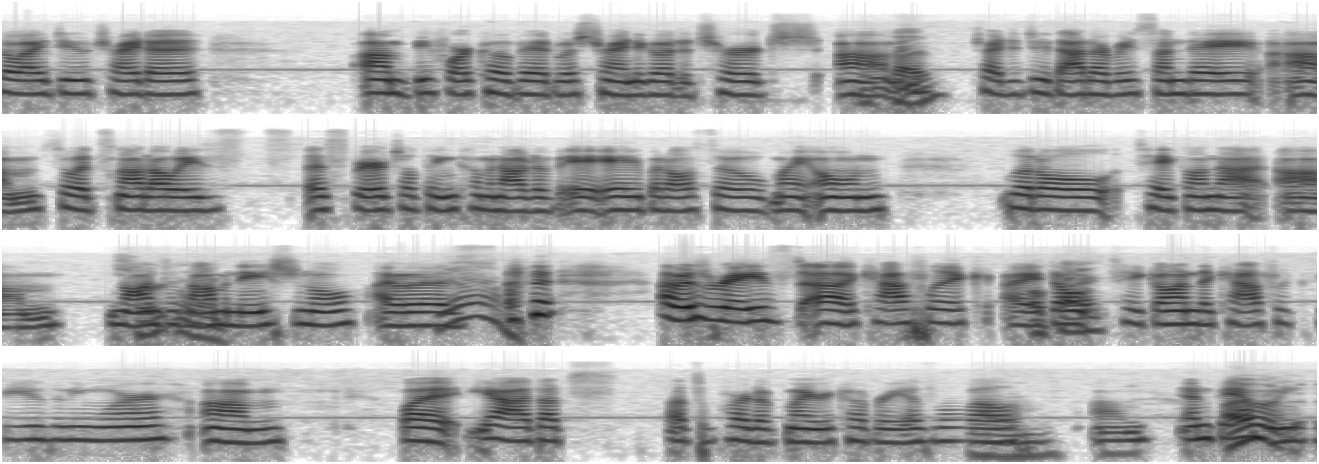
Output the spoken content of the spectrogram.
so I do try to. Um, before COVID, was trying to go to church. Um, Okay. Try to do that every Sunday. Um, so it's not always a spiritual thing coming out of AA, but also my own little take on that. Um, non-denominational. I was Yeah. I was raised uh, Catholic. I Okay. don't take on the Catholic views anymore. Um, but yeah, that's that's a part of my recovery as well, Um, um, and family.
